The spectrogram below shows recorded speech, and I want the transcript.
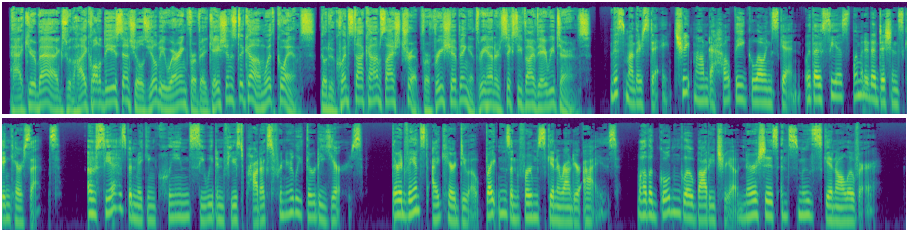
Pack your bags with high-quality essentials you'll be wearing for vacations to come with Quince. Go to quince.com slash trip for free shipping and 365-day returns. This Mother's Day, treat mom to healthy, glowing skin with Osea's limited edition skincare sets. Osea has been making clean, seaweed-infused products for nearly 30 years. Their advanced eye care duo brightens and firms skin around your eyes, while the Golden Glow Body Trio nourishes and smooths skin all over.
